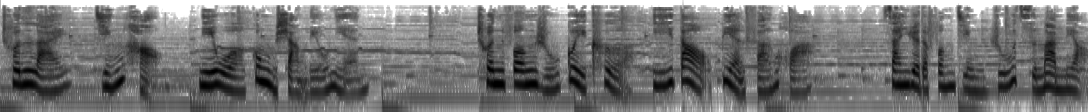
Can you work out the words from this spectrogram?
春来景好，你我共赏流年。春风如贵客，一到便繁华。三月的风景如此曼妙，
